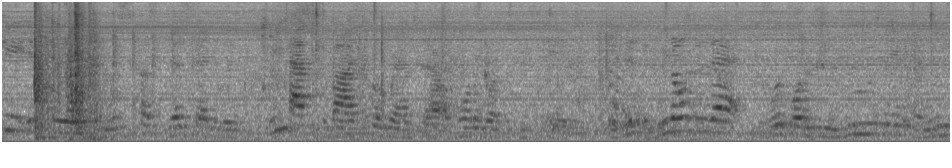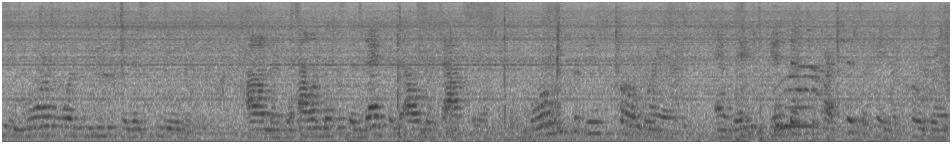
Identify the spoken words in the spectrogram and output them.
key is, and Ms. Huss just said it is, we have to provide programs that are going to work with these kids. If, it- if we don't do that, we're going to be losing and losing more and more youth to this community. Um, and the elements, the negative elements out there. The more we produce programs and they get them to participate in programs,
